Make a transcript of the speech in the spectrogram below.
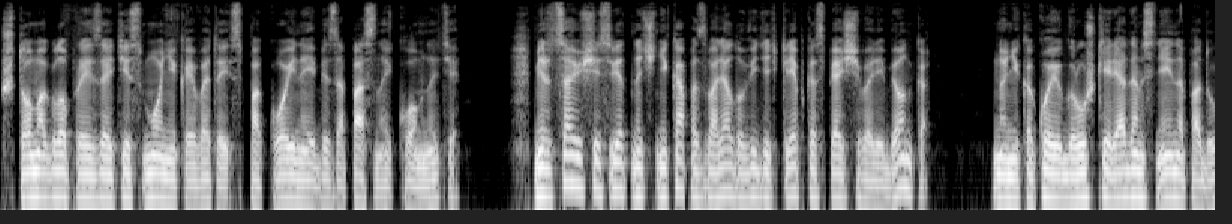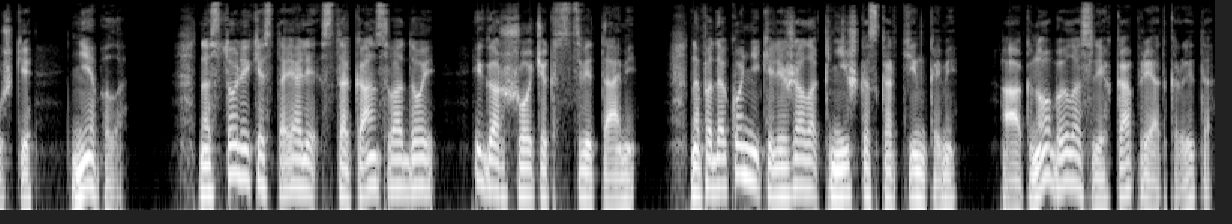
Что могло произойти с Моникой в этой спокойной и безопасной комнате? Мерцающий свет ночника позволял увидеть крепко спящего ребенка, но никакой игрушки рядом с ней на подушке не было. На столике стояли стакан с водой и горшочек с цветами. На подоконнике лежала книжка с картинками, а окно было слегка приоткрыто.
